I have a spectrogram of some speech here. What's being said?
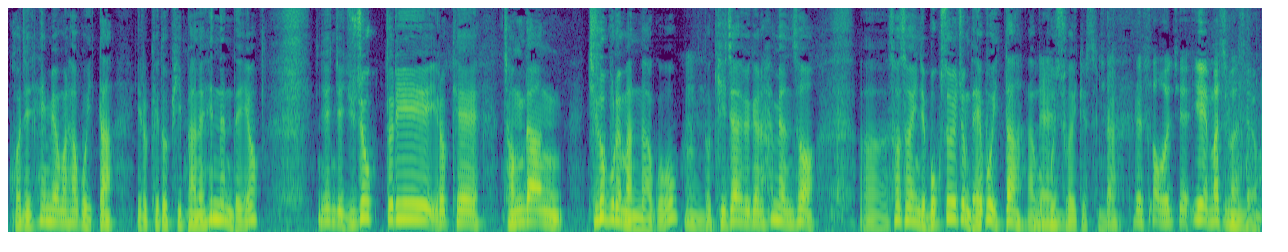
거짓 해명을 하고 있다. 이렇게도 비판을 했는데요. 이제 이제 유족들이 이렇게 정당 지도부를 만나고 음. 또 기자회견을 하면서 어, 서서히 이제 목소리를 좀 내고 있다라고 네. 볼 수가 있겠습니다. 자, 그래서 어제 예 말씀하세요. 음,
